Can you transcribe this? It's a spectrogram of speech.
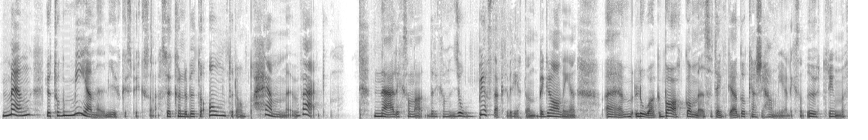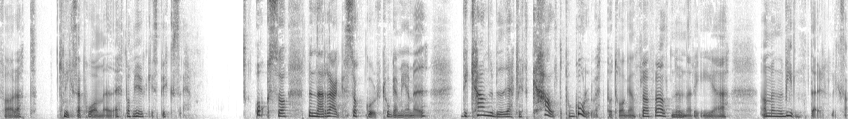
Men jag tog med mig mjukisbyxorna så jag kunde byta om till dem på hemvägen när liksom, äh, den liksom jobbigaste aktiviteten, begravningen, eh, låg bakom mig så tänkte jag då kanske jag har mer liksom, utrymme för att knixa på mig ett par mjukisbyxor. Också mina raggsockor tog jag med mig. Det kan ju bli jäkligt kallt på golvet på tågen, framförallt nu när det är ja, men vinter. Liksom.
